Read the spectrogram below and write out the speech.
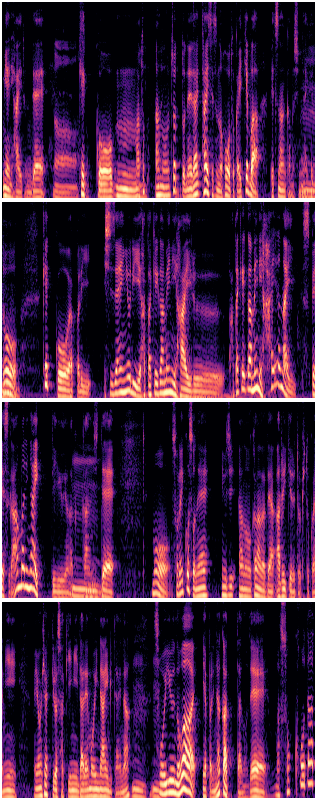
見えに入るんで結構うんまああのちょっとね大大雪の方とか行けば別なんかもしれないけど、うん。結構やっぱり自然より畑が目に入る畑が目に入らないスペースがあんまりないっていうような感じで、もうそれこそねニュージあのカナダで歩いてる時とかに400キロ先に誰もいないみたいな、うんそういうのはやっぱりなかったので、まあ、そこだっ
